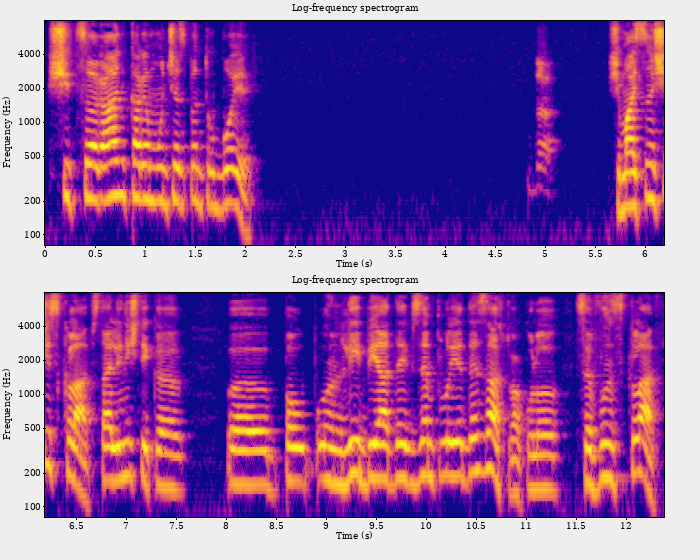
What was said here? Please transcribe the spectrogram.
și țărani care muncesc pentru boieri. Da. Și mai sunt și sclavi. Stai liniștit că uh, în Libia, de exemplu, e dezastru. Acolo se vând sclavi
